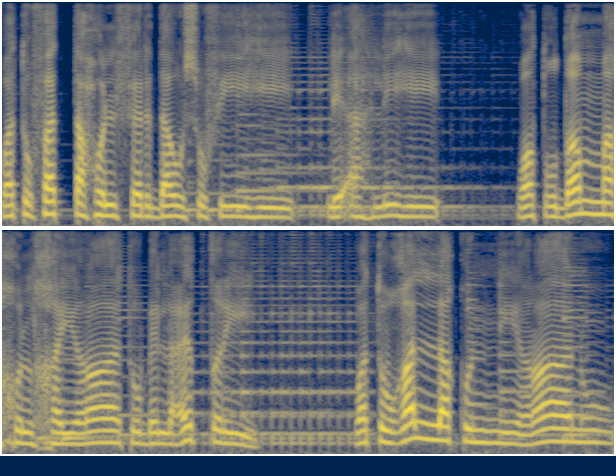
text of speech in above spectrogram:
وتفتح الفردوس فيه لأهله وتضمخ الخيرات بالعطر وتغلق النيران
